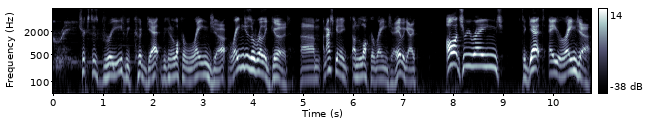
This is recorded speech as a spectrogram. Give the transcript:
grave. Trickster's Greed we could get. We can unlock a Ranger. Rangers are really good. Um, I'm actually going to unlock a Ranger. Here we go. Archery range to get a Ranger.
